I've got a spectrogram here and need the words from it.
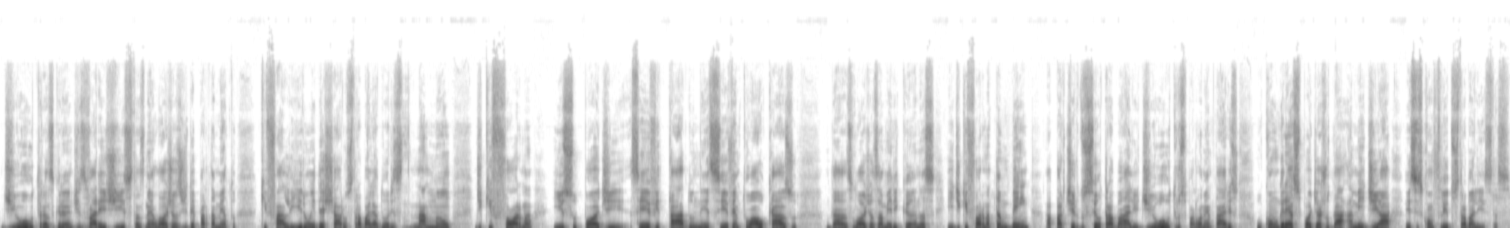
de outras grandes varejistas, né, lojas de departamento que faliram e deixaram os trabalhadores na mão. De que forma isso pode ser evitado nesse eventual caso das lojas americanas e de que forma também, a partir do seu trabalho e de outros parlamentares, o Congresso pode ajudar a mediar esses conflitos trabalhistas?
